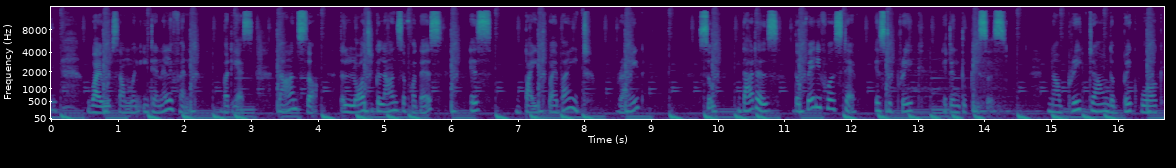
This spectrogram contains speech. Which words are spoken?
Why would someone eat an elephant? But yes, the answer, the logical answer for this is bite by bite, right? So, that is the very first step is to break it into pieces. Now, break down the big work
